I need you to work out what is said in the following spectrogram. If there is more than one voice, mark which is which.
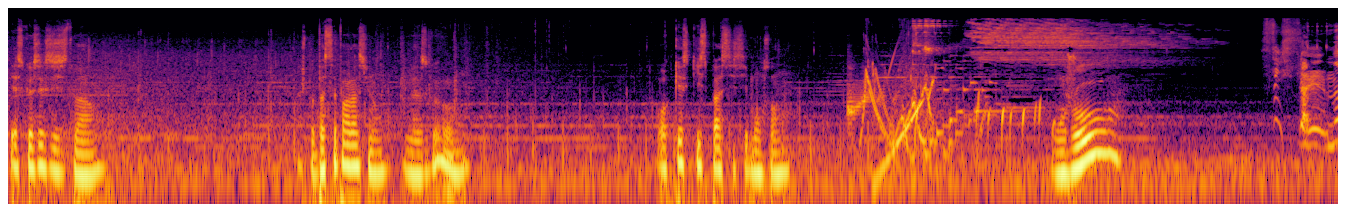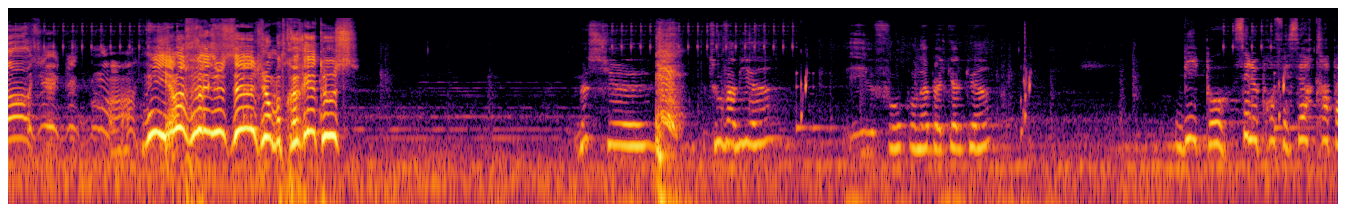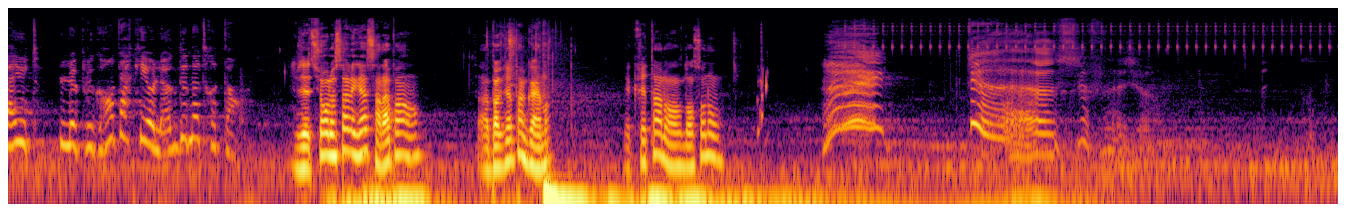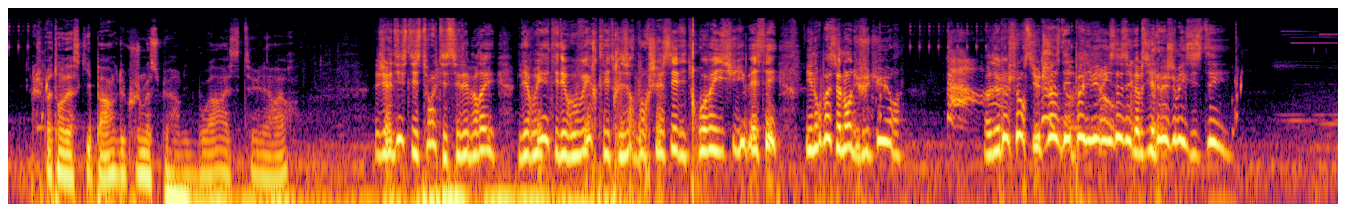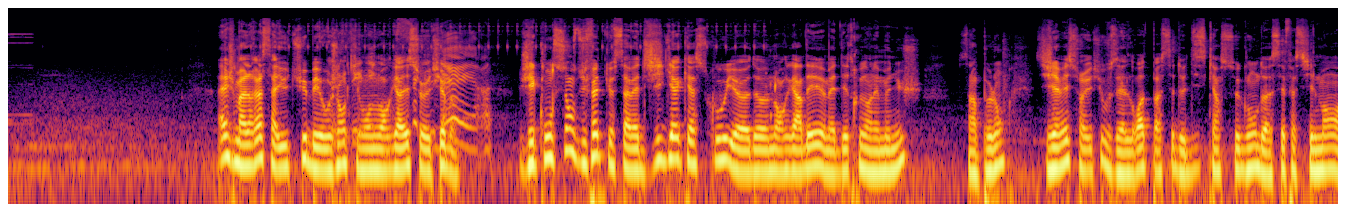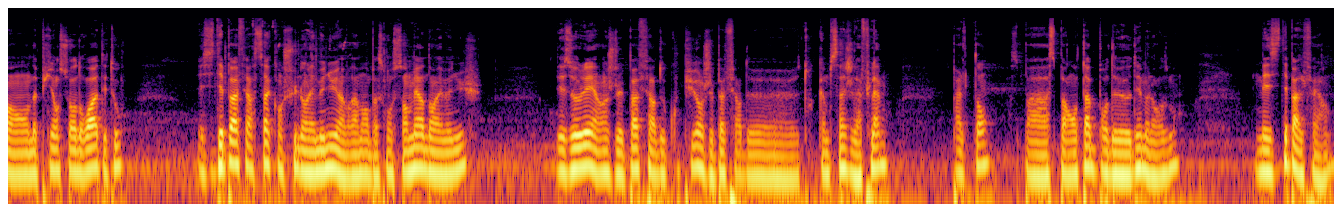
Speaker 1: Qu'est-ce que c'est que cette histoire Je peux passer par là sinon. Let's go. Oh, qu'est-ce qui se passe ici, bon sang Bonjour.
Speaker 2: Si seulement je...
Speaker 3: Oui, alors je ferai ça, je leur montrerai à tous.
Speaker 4: Monsieur, tout va bien? Il faut qu'on appelle quelqu'un?
Speaker 5: Bipo, c'est le professeur Krapahut, le plus grand archéologue de notre temps.
Speaker 1: Vous êtes sûr de ça, les gars? C'est un lapin, hein C'est un lapin crétin, quand même. Hein Il y a crétin dans, dans son nom. Je m'attendais à ce qu'il parle, du coup je me suis permis de boire et c'était une erreur.
Speaker 3: Jadis, cette histoire était célébrée. Les ruines étaient découvertes, les trésors pourchassés, les trouvailles issues du passé, et non pas seulement du futur. Ah, De la chance, si une chose n'est pas numérisée, c'est comme si elle avait jamais existé.
Speaker 1: Allez, je m'adresse à YouTube et aux gens qui vont nous regarder sur YouTube. J'ai conscience du fait que ça va être giga casse-couille euh, de nous regarder euh, mettre des trucs dans les menus. C'est un peu long. Si jamais sur YouTube vous avez le droit de passer de 10-15 secondes assez facilement en appuyant sur droite et tout. N'hésitez pas à faire ça quand je suis dans les menus, hein, vraiment, parce qu'on s'emmerde dans les menus. Désolé, hein, je vais pas faire de coupure, je vais pas faire de trucs comme ça, j'ai la flamme. Pas le temps, c'est pas, pas rentable pour DOD malheureusement. Mais n'hésitez pas à le faire. hein.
